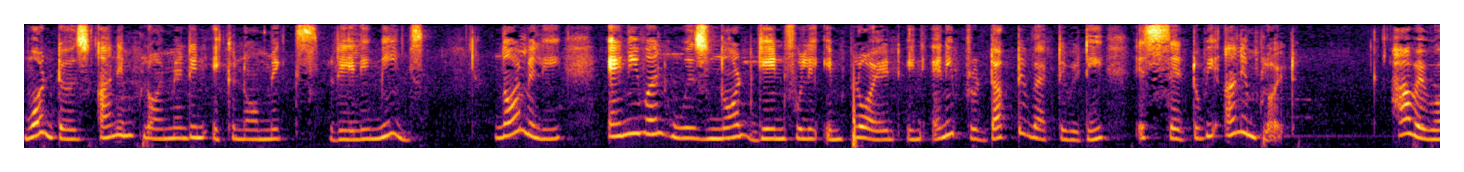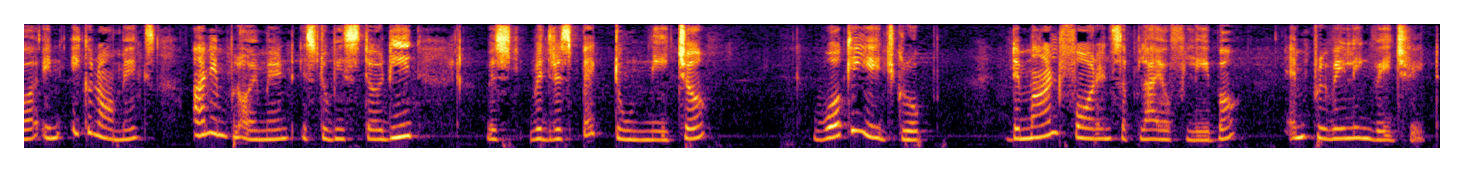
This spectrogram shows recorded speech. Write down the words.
What does unemployment in economics really means? Normally, anyone who is not gainfully employed in any productive activity is said to be unemployed. However, in economics, unemployment is to be studied with, with respect to nature, working age group, demand for and supply of labor, and prevailing wage rate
